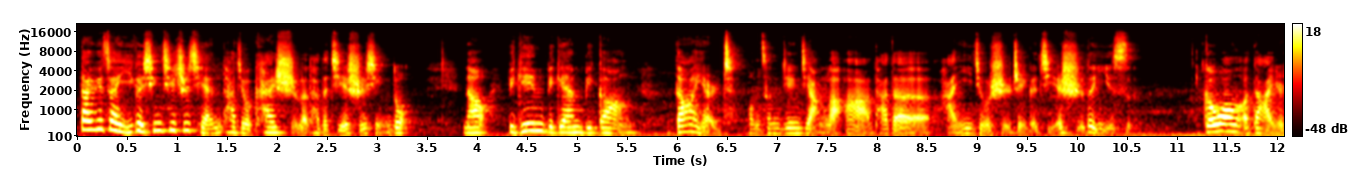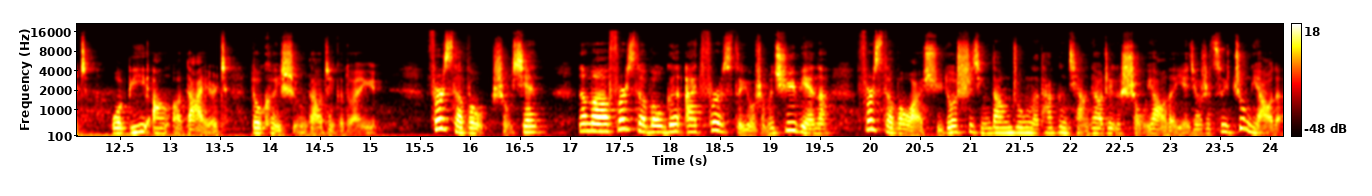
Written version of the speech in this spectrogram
大约在一个星期之前，他就开始了他的节食行动。Now begin, began, begun. diet，我们曾经讲了啊，它的含义就是这个节食的意思。Go on a diet 或 be on a diet 都可以使用到这个短语。First of all，首先。 那么，first of all 跟 at first 有什么区别呢？First of all 啊，许多事情当中呢，它更强调这个首要的，也就是最重要的。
